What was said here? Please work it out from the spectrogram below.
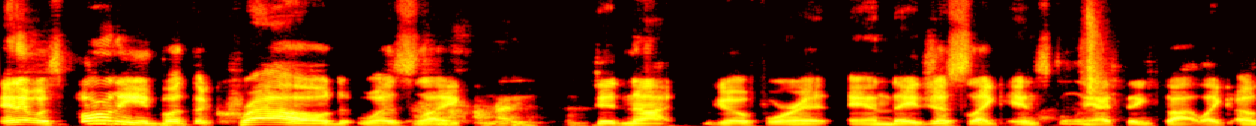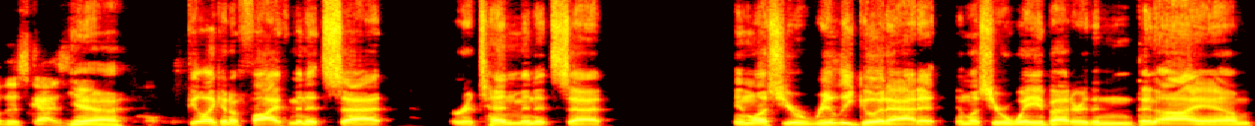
and it was funny, but the crowd was like, did not go for it, and they just like instantly, I think, thought like, "Oh, this guy's Yeah. I feel like in a five minute set or a 10 minute set, unless you're really good at it, unless you're way better than, than I am,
